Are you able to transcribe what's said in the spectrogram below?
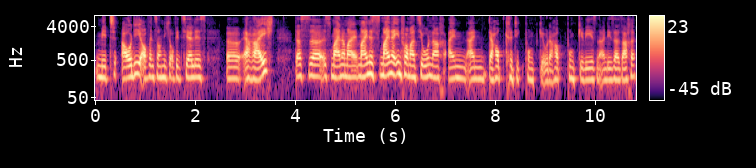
mit Audi, auch wenn es noch nicht offiziell ist, äh, erreicht. Das äh, ist meiner, meines, meiner Information nach ein, ein der Hauptkritikpunkt oder Hauptpunkt gewesen an dieser Sache.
